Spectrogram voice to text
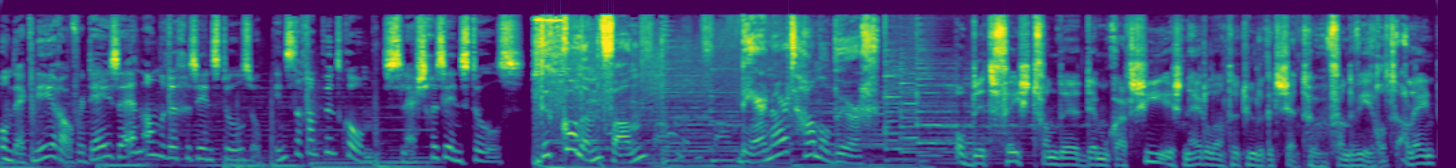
Ontdek meer over deze en andere gezinstools op instagram.com/slash gezinstools. De column van Bernard Hammelburg. Op dit feest van de democratie is Nederland natuurlijk het centrum van de wereld. Alleen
